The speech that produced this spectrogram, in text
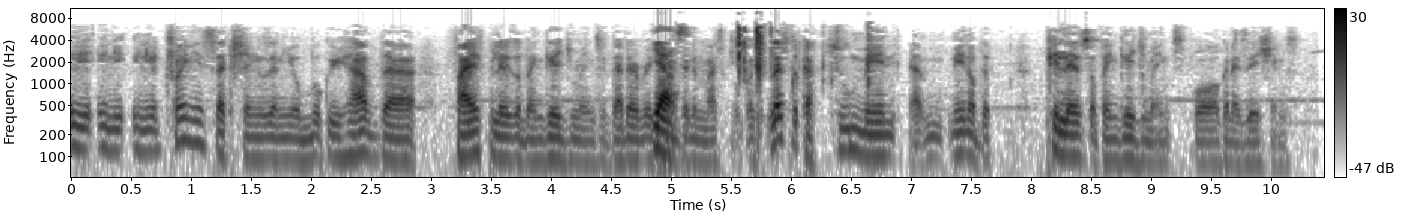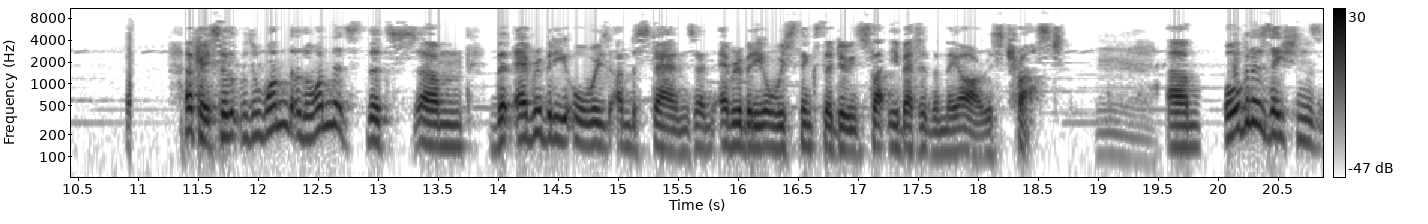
in, in your training sections in your book, you have the five pillars of engagement that every yes. company must focus. Let's look at two main, uh, main of the pillars of engagement for organizations. Okay, so the one the one that's that's um, that everybody always understands and everybody always thinks they're doing slightly better than they are is trust. Mm. Um, organizations,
